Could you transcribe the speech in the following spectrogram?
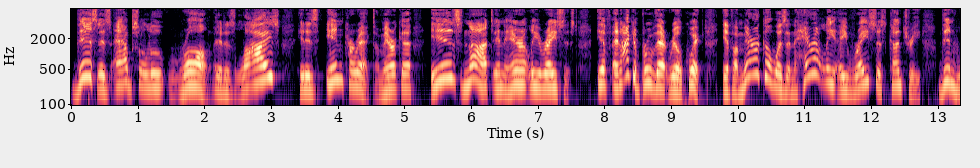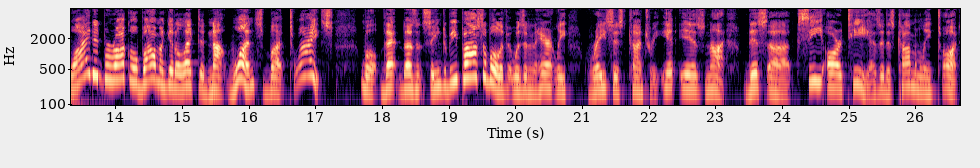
This is absolute wrong. It is lies. It is incorrect. America is not inherently racist. If and I can prove that real quick. If America was inherently a racist country, then why did Barack Obama get elected not once but twice? Well, that doesn't seem to be possible if it was an inherently racist country. It is not. This uh, CRT, as it is commonly taught,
